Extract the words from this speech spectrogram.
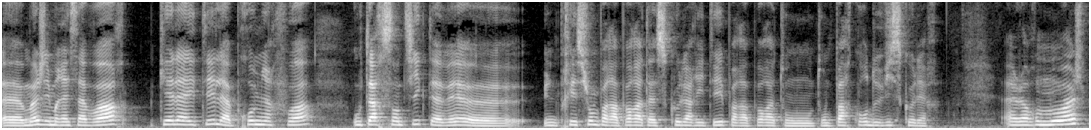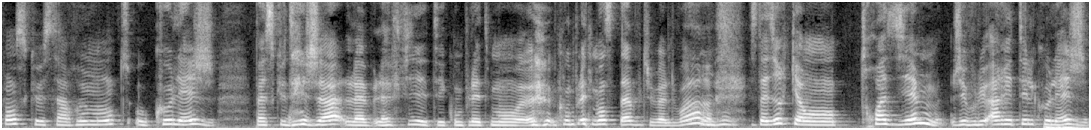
Euh, moi, j'aimerais savoir quelle a été la première fois où tu as ressenti que tu avais euh, une pression par rapport à ta scolarité, par rapport à ton, ton parcours de vie scolaire? Alors moi, je pense que ça remonte au collège parce que déjà la, la fille était complètement, euh, complètement stable, tu vas le voir. Mhm. C'est-à-dire qu'en troisième, j'ai voulu arrêter le collège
